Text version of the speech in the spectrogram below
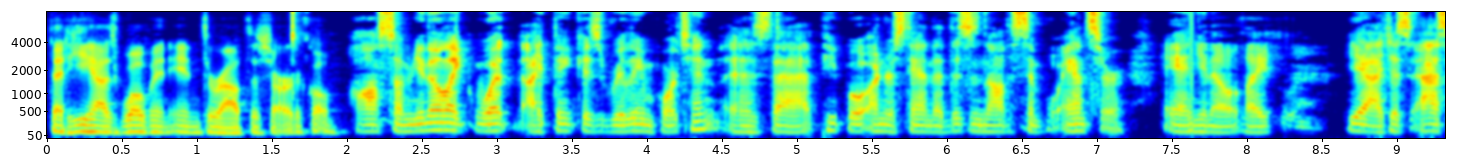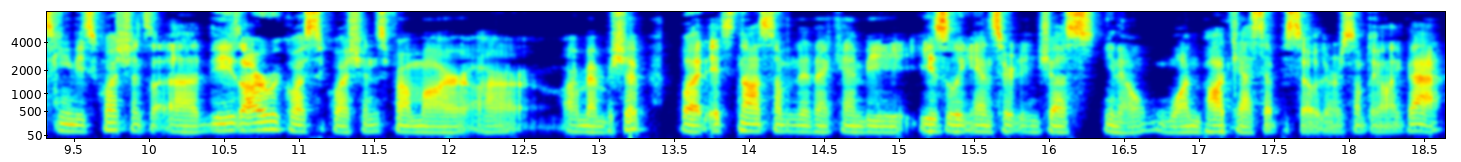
that he has woven in throughout this article. Awesome. You know, like what I think is really important is that people understand that this is not a simple answer. And, you know, like, right yeah, just asking these questions. Uh, these are requested questions from our, our, our membership, but it's not something that can be easily answered in just, you know, one podcast episode or something like that.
